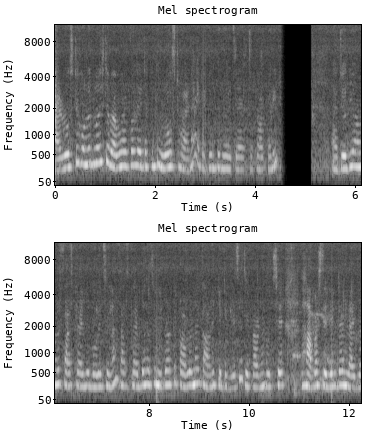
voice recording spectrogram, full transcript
আর রোস্টে হলুদ মরিচটা ব্যবহার করলে এটা কিন্তু রোস্ট হয় না, এটা কিন্তু হয়ে যায় একটা তরকারি। যদিও আমি ফার্স্ট লাইভে বলেছিলাম ফার্স্ট লাইভে হচ্ছে নেটওয়ার্কের প্রবলেমের কারণে কেটে গিয়েছে, যে কারণে হচ্ছে আবার সেকেন্ড টাইম লাইভে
